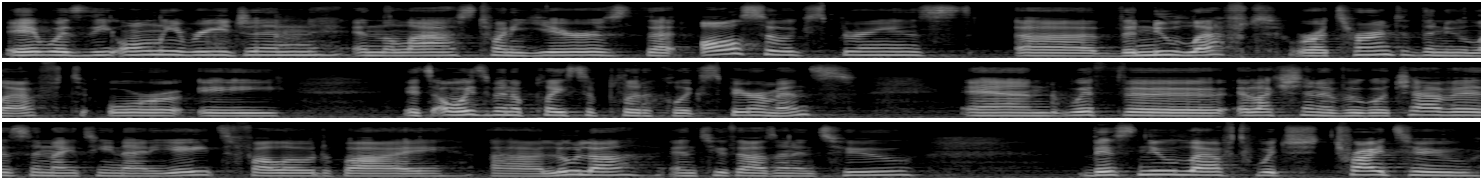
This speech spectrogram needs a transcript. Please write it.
It was the only region in the last 20 years that also experienced uh, the new left or a turn to the new left or a it's always been a place of political experiments. And with the election of Hugo Chavez in 1998 followed by uh, Lula in 2002 this new left which tried to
